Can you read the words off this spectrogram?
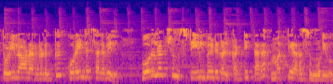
தொழிலாளர்களுக்கு குறைந்த செலவில் ஒரு லட்சம் ஸ்டீல் வீடுகள் கட்டித்தர மத்திய அரசு முடிவு.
